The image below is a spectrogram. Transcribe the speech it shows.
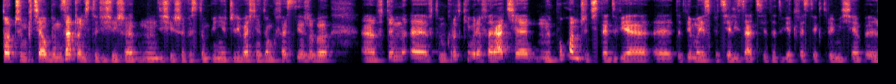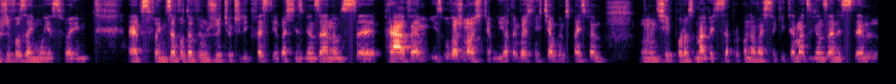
to, czym chciałbym zacząć to dzisiejsze, mm, dzisiejsze wystąpienie, czyli właśnie tą kwestię, żeby e, w tym, e, w tym krótkim referacie mm, połączyć te dwie, e, te dwie moje specjalizacje, te dwie kwestie, którymi się żywo zajmuję w swoim, w swoim zawodowym życiu, czyli kwestię właśnie związaną z prawem i z uważnością. I o tym właśnie chciałbym z Państwem mm, dzisiaj porozmawiać, zaproponować taki temat związany z tym,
